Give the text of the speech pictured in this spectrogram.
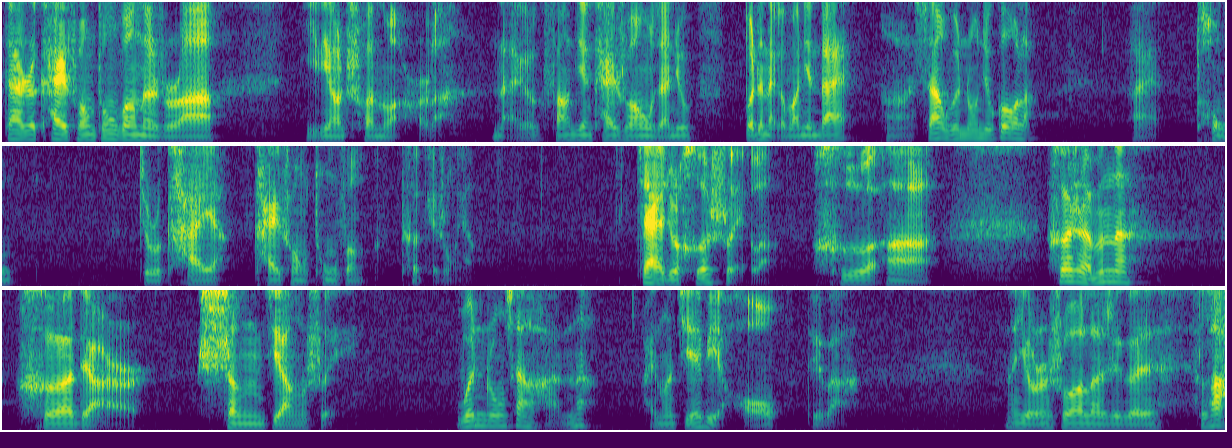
但是开窗通风的时候啊，一定要穿暖和了。哪个房间开窗户，咱就不在哪个房间待啊，三五分钟就够了。哎，通就是开呀，开窗通风特别重要。再就是喝水了，喝啊，喝什么呢？喝点儿生姜水，温中散寒呢，还能解表，对吧？那有人说了，这个辣，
